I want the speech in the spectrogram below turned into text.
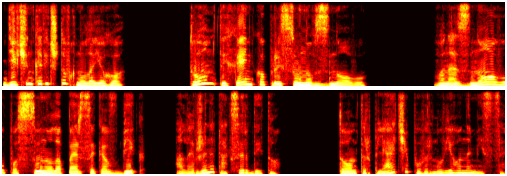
Дівчинка відштовхнула його. Том тихенько присунув знову. Вона знову посунула персика вбік, але вже не так сердито. Том терпляче повернув його на місце.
